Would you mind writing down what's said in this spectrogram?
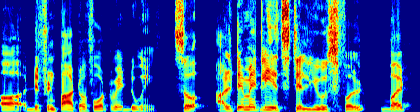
uh different part of what we're doing. So ultimately it's still useful but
